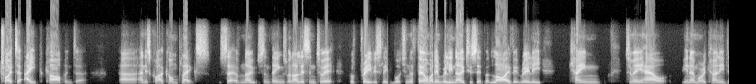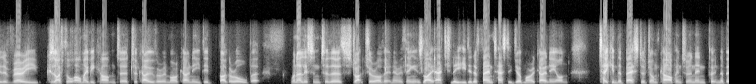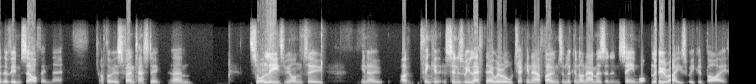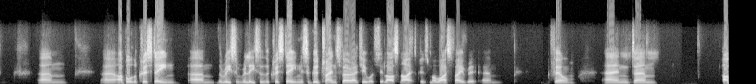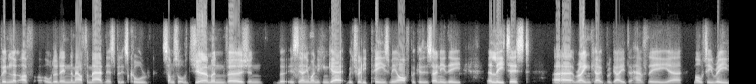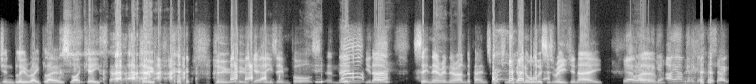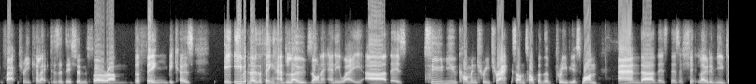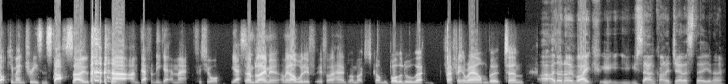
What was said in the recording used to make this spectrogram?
tried to ape Carpenter, uh, and it's quite a complex set of notes and things. When I listened to it previously, watching the film, I didn't really notice it, but live, it really came to me how you know Morricone did a very because I thought oh maybe Carpenter took over and Morricone did bugger all, but when I listened to the structure of it and everything, it's like actually he did a fantastic job Morricone on taking the best of John Carpenter and then putting a bit of himself in there. I thought it was fantastic. Um, sort of leads me on to, you know, I think as soon as we left there, we were all checking our phones and looking on Amazon and seeing what Blu-rays we could buy. Um, uh, I bought the Christine, um, the recent release of the Christine. It's a good transfer actually. I watched it last night because it's my wife's favourite um, film, and um, I've been. I've ordered in the Mouth of Madness, but it's called some sort of German version that is the only one you can get, which really pees me off because it's only the elitist uh, Raincoat Brigade that have the uh, multi-region Blu-ray players like Keith, who who who get these imports and then you know sitting there in their underpants watching them going, "Oh, this is region A." Yeah, well, I'm um, gonna get. I am gonna get the Shout Factory Collector's Edition for um, the Thing because even though the thing had loads on it anyway, uh, there's two new commentary tracks on top of the previous one, and uh, there's there's a shitload of new documentaries and stuff. So uh, I'm definitely getting that for sure. Yes. Don't blame you. I mean, I would if if I had one. I just can't be bothered all that faffing around. But um, I, I don't know, Mike. You, you you sound kind of jealous there. You know.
